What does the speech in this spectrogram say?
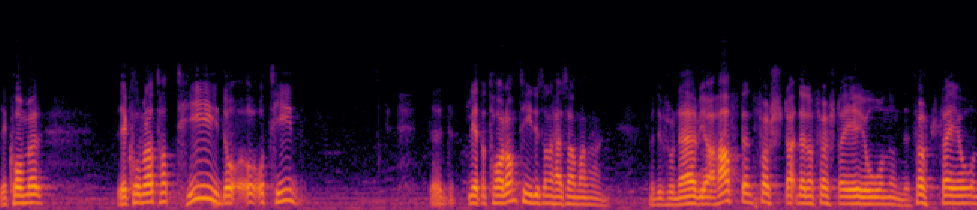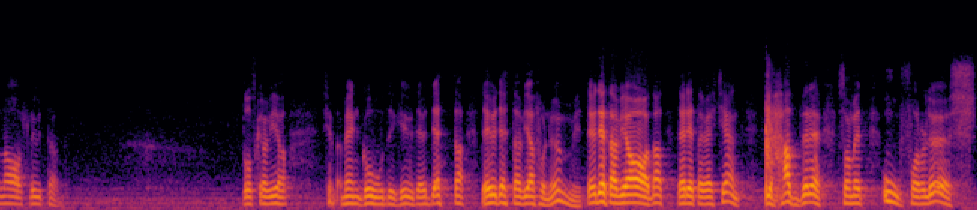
Det kommer, det kommer att ta tid, och, och, och tid det är lätt att tala om tid i sådana här sammanhang. Men du förstår, när vi har haft den första, den första eonen, den första eonen avslutad, då ska vi ha känt, men gode Gud, det är, ju detta, det är ju detta vi har förnummit, det är ju detta vi har anat, det är detta vi har känt. Vi hade det som ett oförlöst,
